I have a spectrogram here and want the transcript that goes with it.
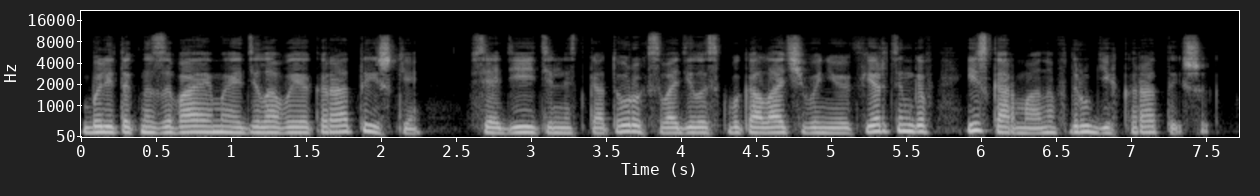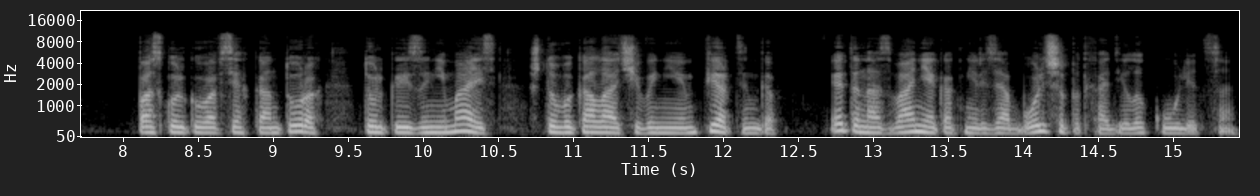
были так называемые деловые коротышки, вся деятельность которых сводилась к выколачиванию фертингов из карманов других коротышек. Поскольку во всех конторах только и занимались, что выколачиванием фертингов, это название как нельзя больше подходило к улице.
